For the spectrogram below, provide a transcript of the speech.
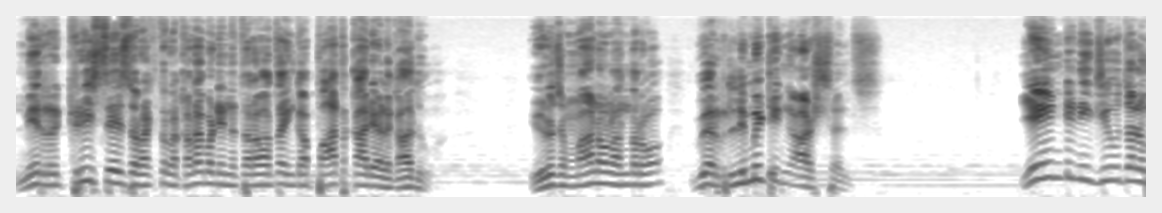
మీరు క్రీస్తు రక్తంలో కడగబడిన తర్వాత ఇంకా పాత కార్యాలు కాదు. ఈరోజు మానవులందరం వీఆర్ లిమిటింగ్ ఆర్ సెల్స్ ఏంటి నీ జీవితంలో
